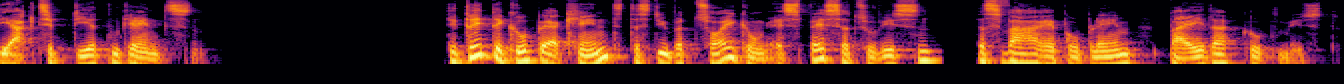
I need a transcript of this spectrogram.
die akzeptierten Grenzen. Die dritte Gruppe erkennt, dass die Überzeugung, es besser zu wissen, das wahre Problem beider Gruppen ist.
